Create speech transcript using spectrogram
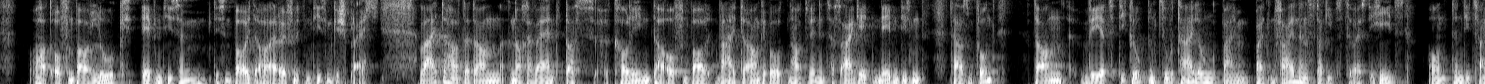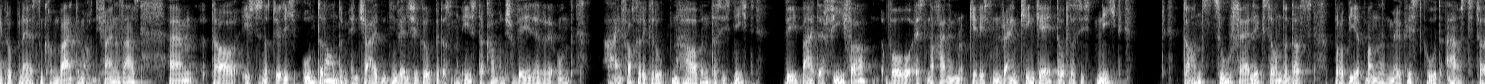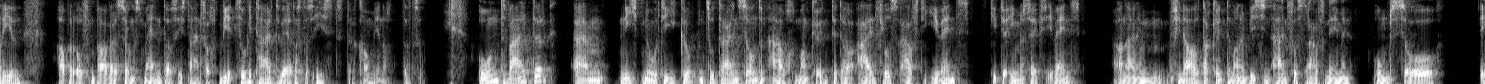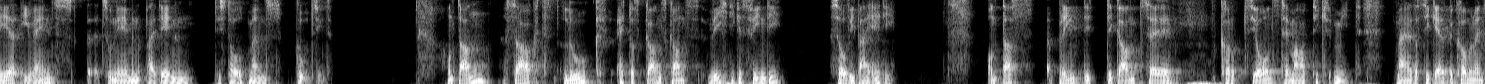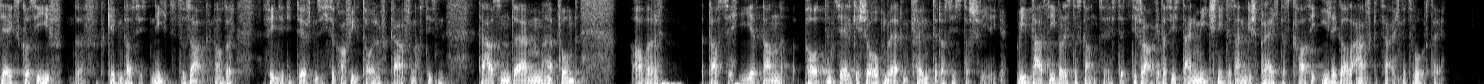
hat offenbar Luke eben diesem, diesem Boy da eröffnet in diesem Gespräch. Weiter hat er dann noch erwähnt, dass Colin da offenbar weiter angeboten hat, wenn er das eingeht, neben diesen 1000 Pfund, dann wird die Gruppenzuteilung beim, bei den Finals, da gibt es zuerst die Heats und dann die zwei Gruppen ersten kommen weiter, machen die Finals aus. Ähm, da ist es natürlich unter anderem entscheidend, in welcher Gruppe das man ist. Da kann man schwerere und einfachere Gruppen haben. Das ist nicht wie bei der FIFA, wo es nach einem gewissen Ranking geht, oder das ist nicht ganz zufällig, sondern das probiert man möglichst gut auszutarieren. aber offenbar World Strongest Man, das ist einfach, wird zugeteilt, wer das das ist, da kommen wir noch dazu. Und weiter, ähm, nicht nur die Gruppenzuteilung, sondern auch, man könnte da Einfluss auf die Events, gibt ja immer sechs Events an einem Final, da könnte man ein bisschen Einfluss drauf nehmen, um so eher Events äh, zu nehmen, bei denen die Stoltmans gut sind. Und dann sagt Luke etwas ganz, ganz Wichtiges, finde ich, so wie bei Eddie. Und das bringt die, die ganze Korruptionsthematik mit. Ich meine, dass sie Geld bekommen, wenn sie exklusiv, gegen das ist nichts zu sagen, oder? Ich finde, die dürften sich sogar viel teurer verkaufen als diesen 1000 ähm, Pfund. Aber dass hier dann potenziell geschoben werden könnte, das ist das Schwierige. Wie plausibel ist das Ganze, ist jetzt die Frage. Das ist ein Mitschnitt aus einem Gespräch, das quasi illegal aufgezeichnet wurde.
